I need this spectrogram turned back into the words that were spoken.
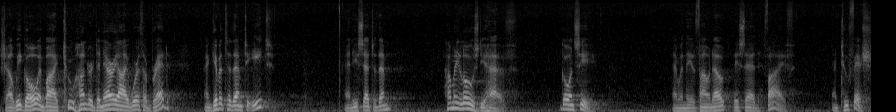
Shall we go and buy 200 denarii worth of bread and give it to them to eat? And he said to them, how many loaves do you have? Go and see. And when they had found out, they said, Five, and two fish.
